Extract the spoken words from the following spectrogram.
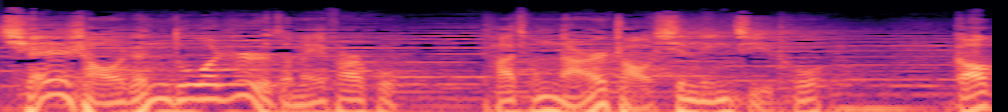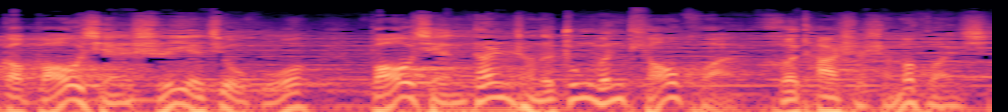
钱少人多，日子没法过，他从哪儿找心灵寄托？搞搞保险实业救国，保险单上的中文条款和他是什么关系？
